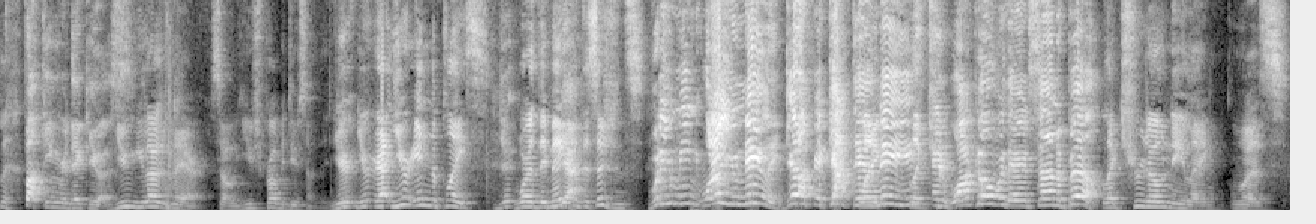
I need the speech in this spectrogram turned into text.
it's fucking ridiculous. you you guys are there, so you should probably do something. You're you're you're in the place You- where they make yeah. the decisions. what do you mean? Why are you kneeling? Get off your goddamn Like- knees like and walk over there and sign a bill. Like Trudeau kneeling was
